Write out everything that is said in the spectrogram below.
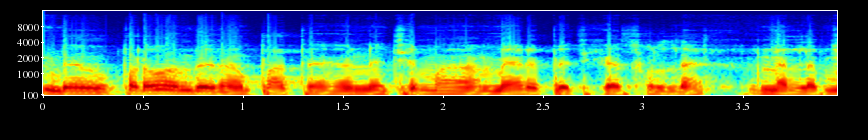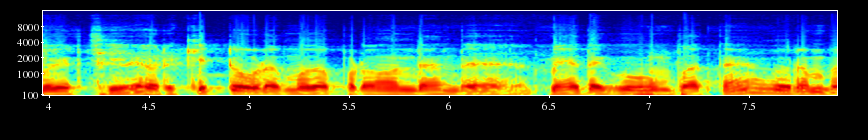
இந்த படம் வந்து நான் பார்த்தேன். நிச்சயமாக மேடை பேச்சுக்காக சொல்ல. நல்ல முயற்சி. அவர் கிட்டோட முத படம் வந்து அந்த மேதகுவும் பார்த்தேன். ரொம்ப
